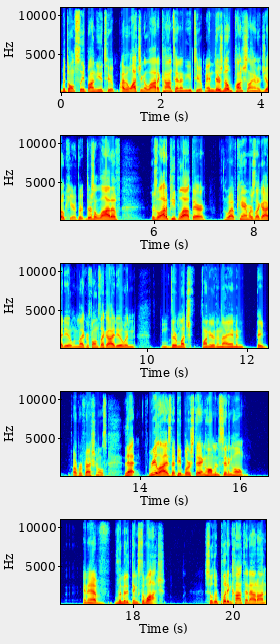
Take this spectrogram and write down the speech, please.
but don't sleep on YouTube. I've been watching a lot of content on YouTube, and there's no punchline or joke here. There, there's a lot of there's a lot of people out there who have cameras like I do and microphones like I do, and they're much funnier than I am, and they are professionals that realize that people are staying home and sitting home, and have limited things to watch. So they're putting content out on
